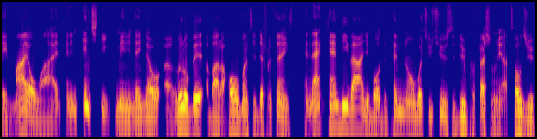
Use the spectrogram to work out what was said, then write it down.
a mile wide and an inch deep, meaning they know a little bit about a whole bunch of different things. And that can be valuable depending on what you choose to do professionally. I told you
